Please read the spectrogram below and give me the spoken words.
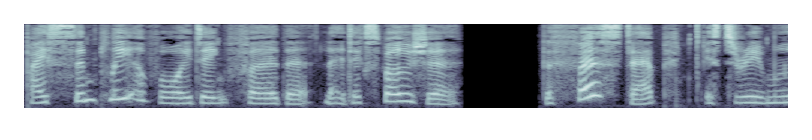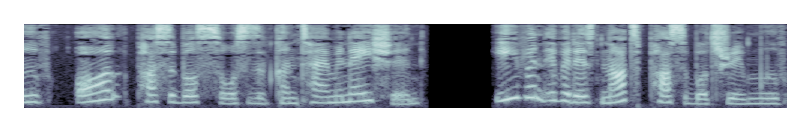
by simply avoiding further lead exposure. The first step is to remove all possible sources of contamination. Even if it is not possible to remove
